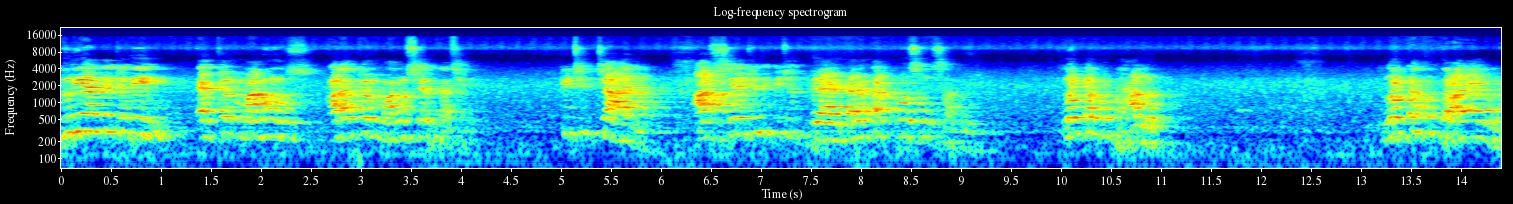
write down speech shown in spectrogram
দুনিয়াতে যদি একজন মানুষ আরেকজন মানুষের কাছে কিছু চায় আর সে যদি কিছু দেয়, তাহলে তার প্রশংসা করি লোকটা খুব ভালো। লোকটা খুব দয়ালু।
